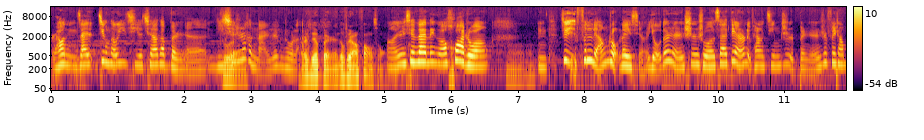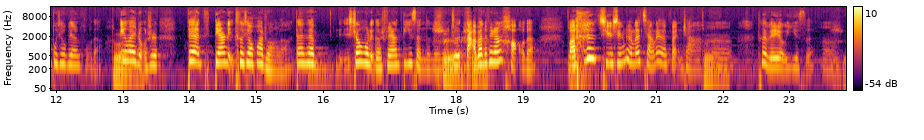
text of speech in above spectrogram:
然后你在镜头一切切到他本人，你其实很难认出来。而且本人都非常放松，啊，因为现在那个化妆，嗯，嗯，这分两种类型，有的人是说在电影里非常精致，本人是非常不修边幅的；另外一种是电电影里特效化妆了，但在嗯。生活里头是非常低森的那种，是就是打扮是。的非常好的，完了其形成了强烈的反差，对。嗯，特别有意思，嗯。是，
